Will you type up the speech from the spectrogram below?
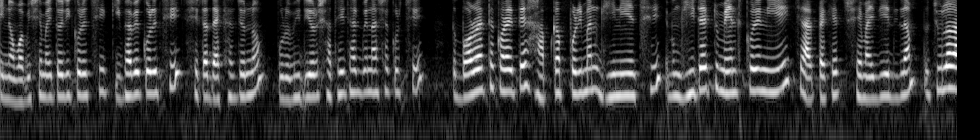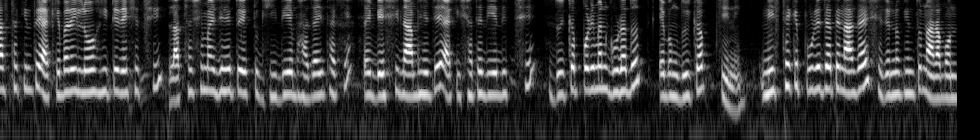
এই নবাবী সেমাই তৈরি করেছি। কীভাবে করেছি সেটা দেখার জন্য পুরো ভিডিওর সাথেই থাকবেন আশা করছি। তো বড় একটা কড়াইতে হাফ কাপ পরিমাণ ঘি নিয়েছি এবং ঘিটা একটু মেল্ট করে নিয়েই চার প্যাকেট সেমাই দিয়ে দিলাম। তো চুলার আঁচটা কিন্তু একেবারেই লো হিটে রেখেছি। লাচ্ছা সেমাই যেহেতু একটু ঘি দিয়ে ভাজাই থাকে, তাই বেশি না ভেজে একই সাথে দিয়ে দিচ্ছি। দুই কাপ পরিমাণ গুঁড়া দুধ এবং দুই কাপ চিনি। নিচ থেকে পুড়ে যাতে না যায়, সেজন্য কিন্তু নাড়া বন্ধ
